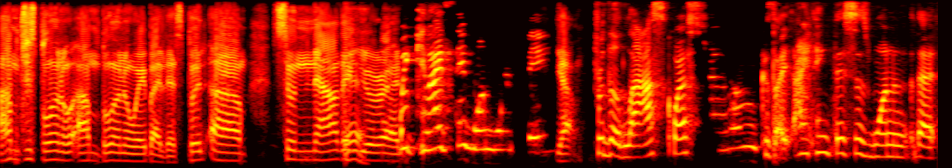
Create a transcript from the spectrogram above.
I'm just blown. Away, I'm blown away by this. But um, so now that yeah. you're at, wait, can I say one more thing? Yeah. For the last question, though, because I I think this is one that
